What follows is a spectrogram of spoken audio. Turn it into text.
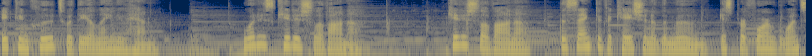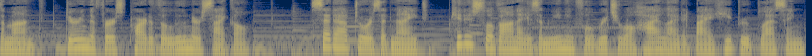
It concludes with the Aleinu hymn. What is Kiddush Levana? Kiddush Levana, the sanctification of the moon, is performed once a month, during the first part of the lunar cycle. Set outdoors at night, Kiddush Levana is a meaningful ritual highlighted by a Hebrew blessing,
